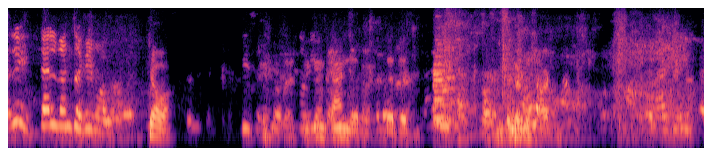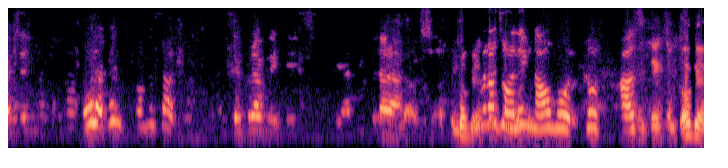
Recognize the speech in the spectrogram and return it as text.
अरे टेल once again all. क्या हुआ? Please. sir. You can stand there. There, there. All again from the start. Zebra wages. Yeah, people are asking. Okay. People are joining now more. So ask. Okay.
